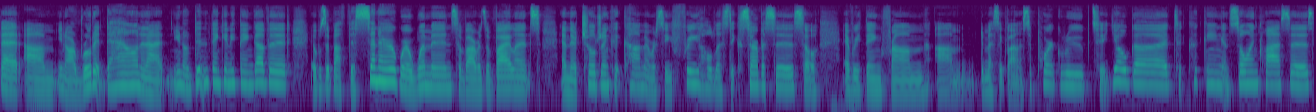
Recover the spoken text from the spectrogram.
that um, you know I wrote it down and I you know didn't think anything of it. It was about this center where women survivors of violence and their children could come and receive free holistic services. So everything from um, domestic violence support group to yoga to cooking and sewing classes.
